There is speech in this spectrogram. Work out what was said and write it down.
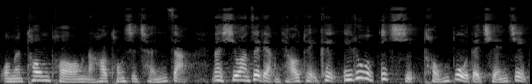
我们通膨，然后同时成长。那希望这两条腿可以一路一起同步的前进。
